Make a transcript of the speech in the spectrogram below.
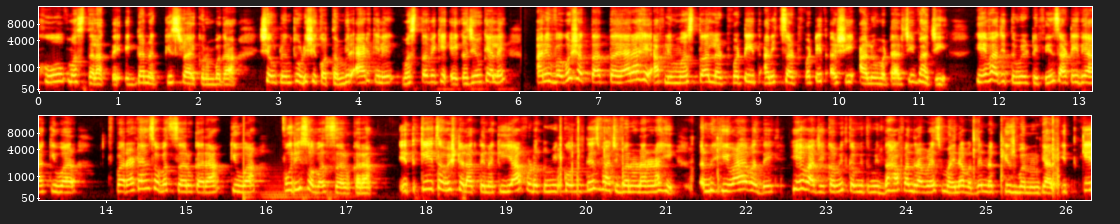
खूप मस्त लागते. एकदा नक्कीच ट्राय करून बघा. शेवटून थोडीशी कोथिंबीर ऍड केली मस्तपैकी एकजीव केले आणि बघू शकता तयार आहे आपली मस्त लटपटीत आणि चटपटीत अशी आलू मटारची भाजी. ही भाजी तुम्ही टिफिनसाठी द्या किंवा पराठ्यांसोबत सर्व करा किंवा पुरी सोबत सर्व करा. इतकी चविष्ट लागते ना की यापुढे तुम्ही कोणतेच भाजी बनवणार नाही. आणि हिवाळ्यामध्ये ही भाजी कमीत कमी तुम्ही दहा पंधरा वेळेस महिन्यामध्ये नक्कीच बनवून घ्याल. इतकी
